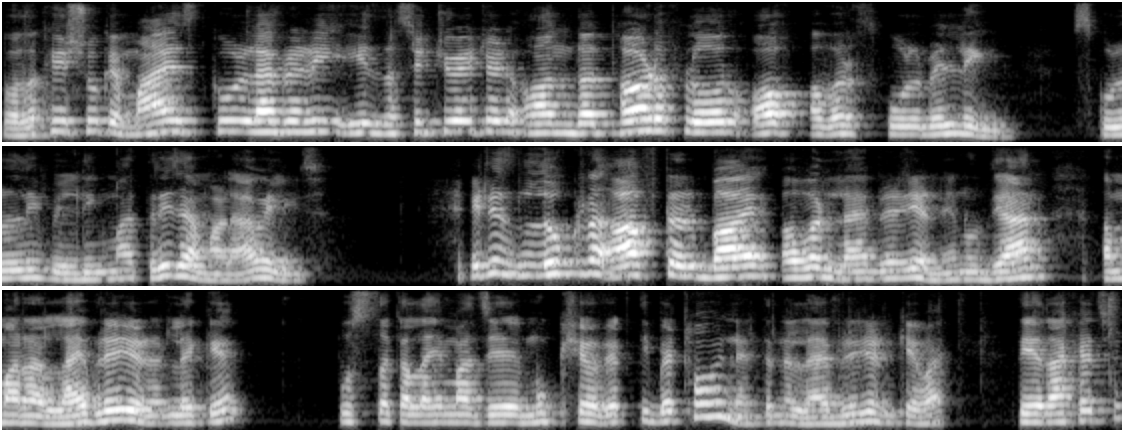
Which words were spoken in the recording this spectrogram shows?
તો લખીશું કે my school library is situated on the third floor of our school building સ્કૂલની બિલ્ડિંગમાં ત્રીજા માળે આવેલી છે. It is looked after by our librarian એનું ધ્યાન અમારા લાઇબ્રેરિયન એટલે કે પુસ્તકાલયમાં જે મુખ્ય વ્યક્તિ બેઠો હોય ને તેને લાઇબ્રેરિયન કહેવાય. તે રાખે છે.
